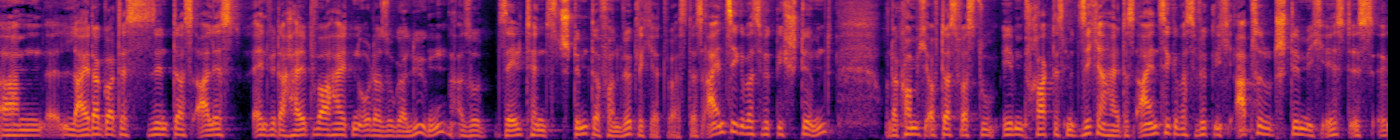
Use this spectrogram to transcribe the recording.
Ähm, leider Gottes sind das alles entweder Halbwahrheiten oder sogar Lügen. Also seltenst stimmt davon wirklich etwas. Das Einzige, was wirklich stimmt, und da komme ich auf das, was du eben fragtest mit Sicherheit, das Einzige, was wirklich absolut stimmig ist, ist äh,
